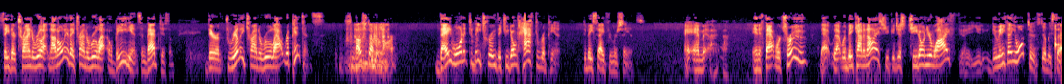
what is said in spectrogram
See, they're trying to rule out, not only are they trying to rule out obedience and baptism, they're really trying to rule out repentance. Most of them are. They want it to be true that you don't have to repent to be saved from your sins. And, and if that were true, that, that would be kind of nice. You could just cheat on your wife. You do anything you want to and still be saved.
